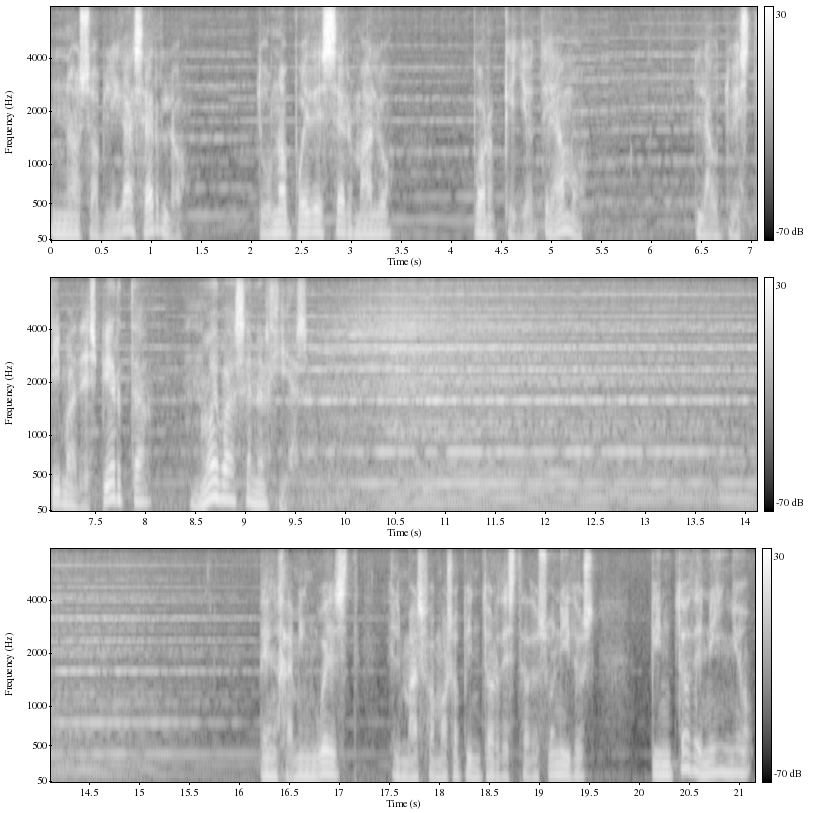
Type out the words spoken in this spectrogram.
nos obliga a serlo. Tú no puedes ser malo porque yo te amo. La autoestima despierta nuevas energías. Benjamin West, el más famoso pintor de Estados Unidos, pintó de niño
